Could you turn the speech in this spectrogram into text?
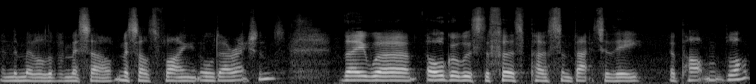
in the middle of a missile, missiles flying in all directions. They were, Olga was the first person back to the apartment block.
